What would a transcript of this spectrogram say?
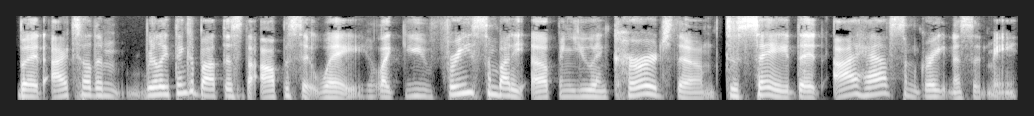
But I tell them, really think about this the opposite way. Like you free somebody up and you encourage them to say that I have some greatness in me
